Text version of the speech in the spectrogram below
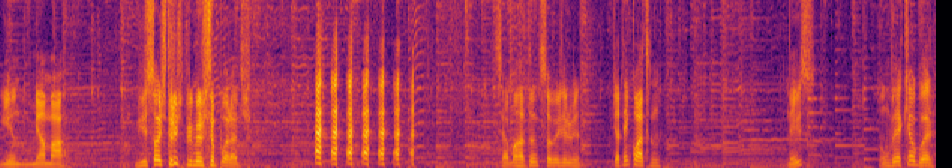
Lindo. Me amarro. Vi só as três primeiras temporadas. Se amarra tanto que só vejo ele Já tem quatro, né? Não é isso? Vamos ver aqui agora.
